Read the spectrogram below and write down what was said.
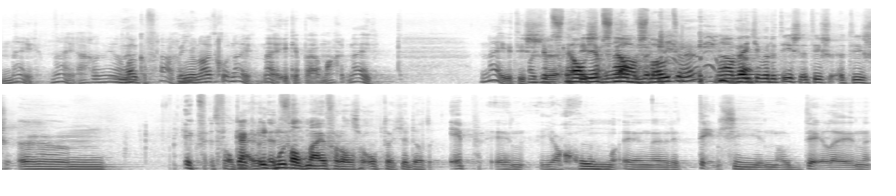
Nee, nee, eigenlijk niet. Een leuke vraag. Ik je- nooit gehoord. Nee, nee, ik heb helemaal geen. Nee. Nee, het is. want je hebt eh, snel, is- je hebt snel besloten, hè? Nou, weet je wat het is? Het is. Het is ehm, Ik, het valt, Kijk, mij, het moet- valt mij vooral zo op dat je dat app en jargon en eh, retentie en modellen en eh,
